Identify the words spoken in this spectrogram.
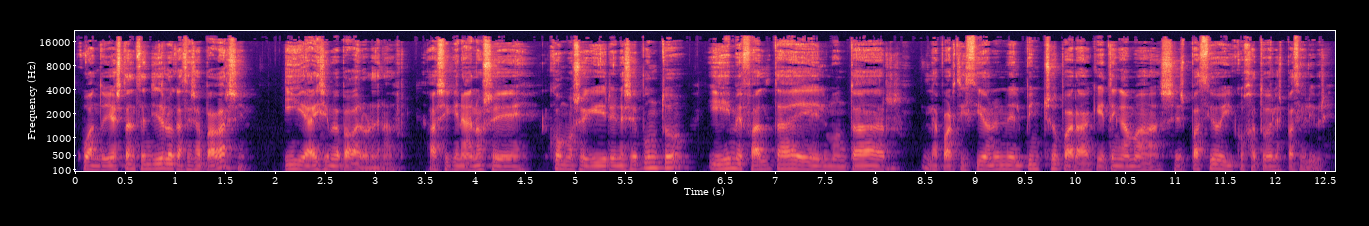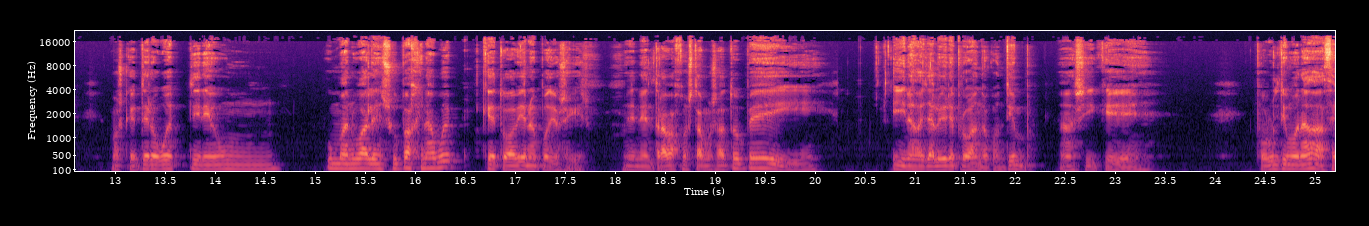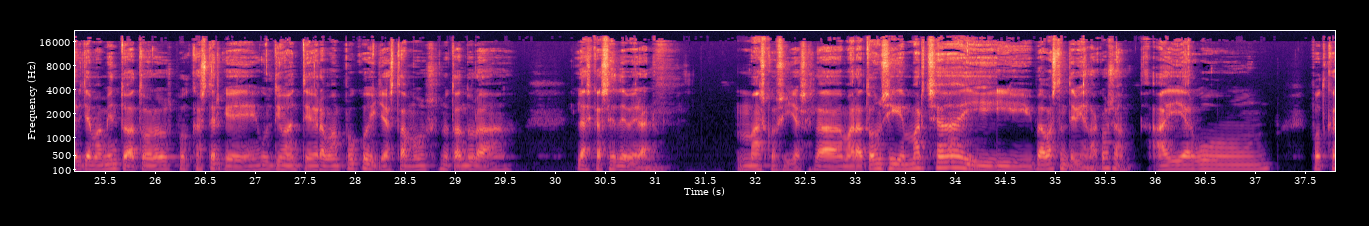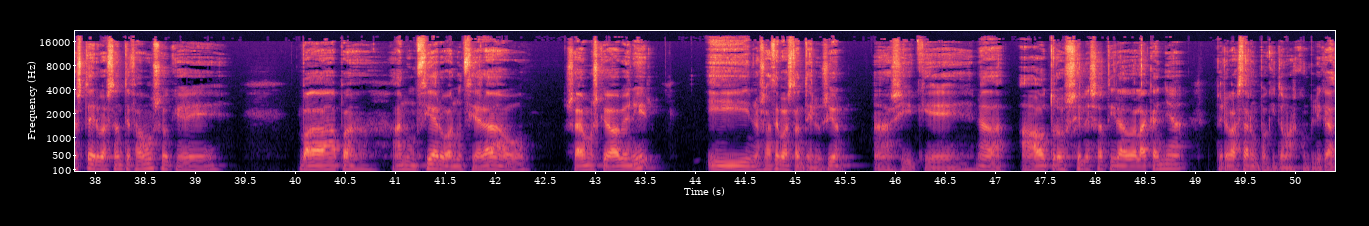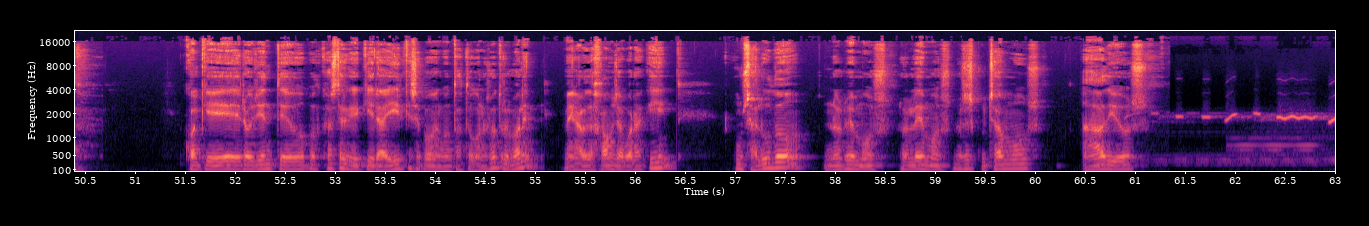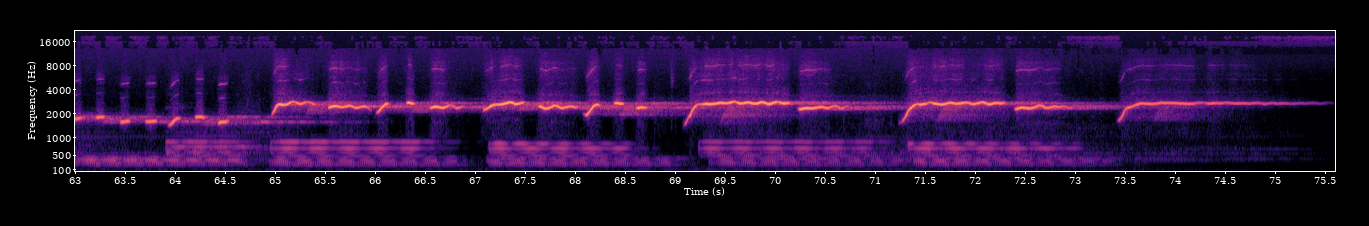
cuando ya está encendido lo que hace es apagarse. Y ahí se me apaga el ordenador. Así que nada, no sé cómo seguir en ese punto y me falta el montar la partición en el pincho para que tenga más espacio y coja todo el espacio libre. Mosquetero Web tiene un, manual en su página web que todavía no he podido seguir. En el trabajo estamos a tope y, y nada, ya lo iré probando con tiempo. Así que, por último, nada, hacer llamamiento a todos los podcasters que últimamente graban poco y ya estamos notando la, la escasez de verano. Más cosillas. La maratón sigue en marcha y va bastante bien la cosa. Hay algún podcaster bastante famoso que va a anunciar o anunciará o sabemos que va a venir y nos hace bastante ilusión. Así que nada, a otros se les ha tirado la caña, pero va a estar un poquito más complicado. Cualquier oyente o podcaster que quiera ir, que se ponga en contacto con nosotros, ¿vale? Venga, lo dejamos ya por aquí. Un saludo, nos vemos, nos leemos, nos escuchamos. Adiós.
